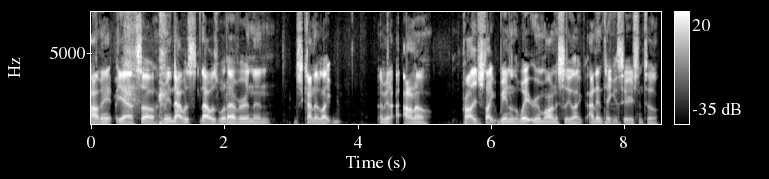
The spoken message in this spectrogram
I mean, yeah. So I mean, that was that was whatever, and then just kind of like, I mean, I, I don't know, probably just like being in the weight room. Honestly, like I didn't take it serious until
